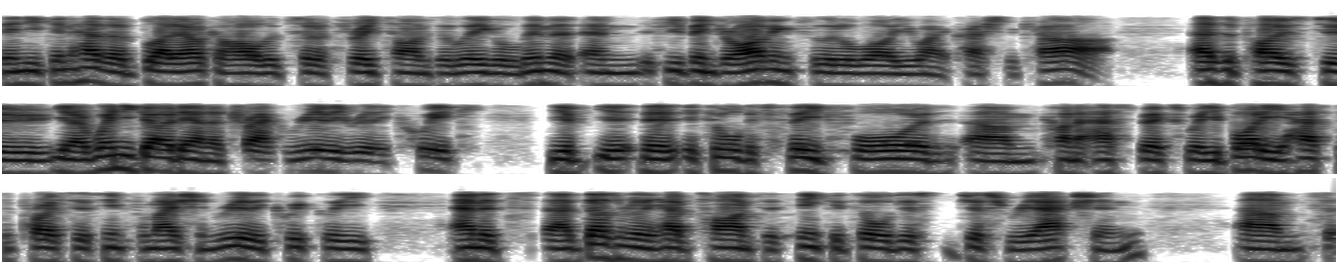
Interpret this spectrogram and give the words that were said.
then you can have a blood alcohol that's sort of three times the legal limit. And if you've been driving for a little while, you won't crash the car. As opposed to, you know, when you go down a track really, really quick, you, you, it's all this feed forward um, kind of aspects where your body has to process information really quickly, and it uh, doesn't really have time to think. It's all just just reaction. Um, so,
